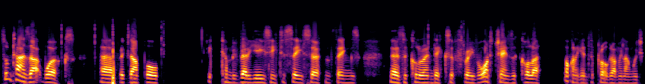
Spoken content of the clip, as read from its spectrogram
Sometimes that works. Uh, for example, it can be very easy to see certain things. There's a color index of three. If I want to change the color, I'm not going to get into the programming language,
